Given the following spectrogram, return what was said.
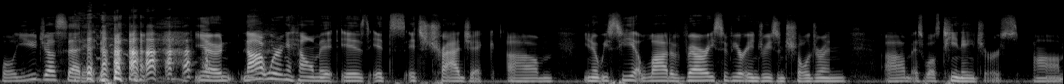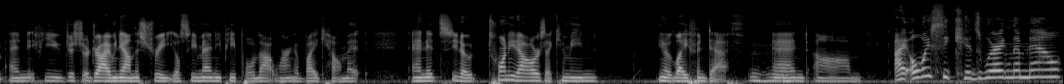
Well, you just said it. you know, not wearing a helmet is it's it's tragic. Um, you know, we see a lot of very severe injuries in children. Um, as well as teenagers, um, and if you just are driving down the street, you'll see many people not wearing a bike helmet, and it's you know twenty dollars that can mean, you know, life and death. And um, I always see kids wearing them now.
